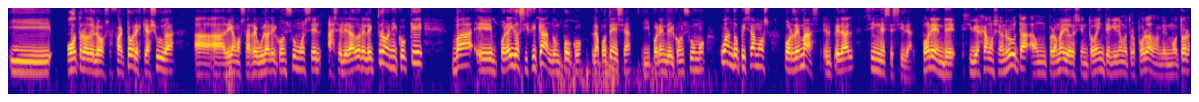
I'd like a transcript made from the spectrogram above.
Y otro de los factores que ayuda a, digamos, a regular el consumo es el acelerador electrónico que va eh, por ahí dosificando un poco la potencia y por ende el consumo cuando pisamos por demás el pedal sin necesidad. Por ende, si viajamos en ruta a un promedio de 120 km por hora, donde el motor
